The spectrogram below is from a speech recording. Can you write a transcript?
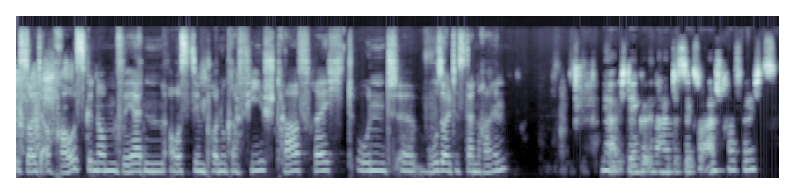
es sollte auch rausgenommen werden aus dem Pornografiestrafrecht und äh, wo sollte es dann rein? Ja, ich denke innerhalb des Sexualstrafrechts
